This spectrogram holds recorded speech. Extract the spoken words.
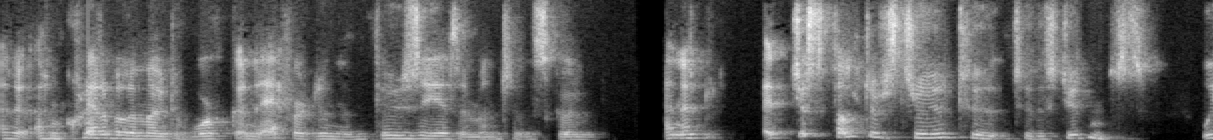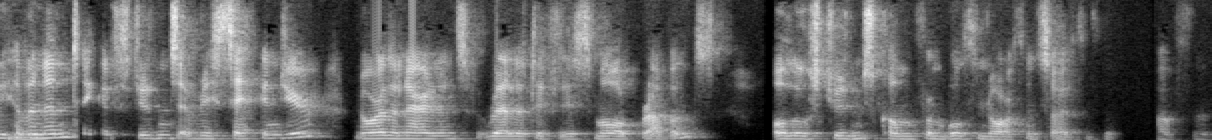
an, incredible amount of work and effort and enthusiasm into the school. And it, it just filters through to, to the students. We have mm. an intake of students every second year. Northern Ireland's relatively small province. Although students come from both north and south of the of the,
